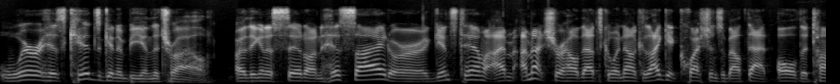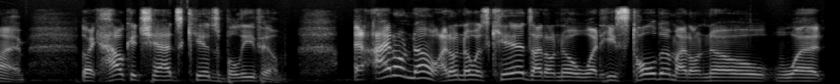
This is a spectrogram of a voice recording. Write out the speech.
where are his kids going to be in the trial? Are they going to sit on his side or against him? I'm I'm not sure how that's going down because I get questions about that all the time. Like, how could Chad's kids believe him? I don't know. I don't know his kids. I don't know what he's told them. I don't know what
